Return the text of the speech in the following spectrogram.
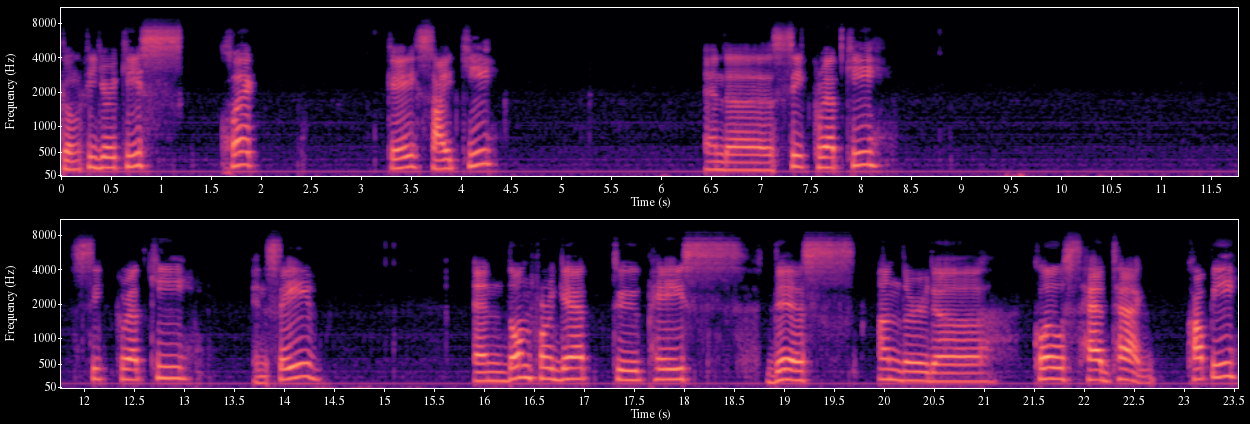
Configure keys. Click. Okay site key. And the secret key. Secret key. And save and don't forget to paste this under the close head tag. Copy.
